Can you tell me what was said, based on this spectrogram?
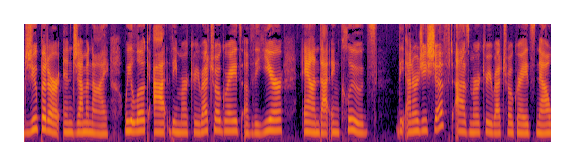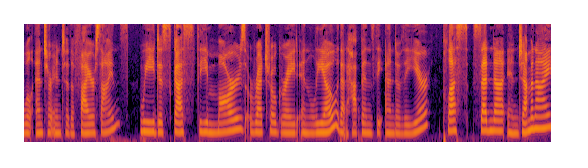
Jupiter in Gemini, we look at the Mercury retrogrades of the year, and that includes the energy shift as Mercury retrogrades now will enter into the fire signs. We discuss the Mars retrograde in Leo that happens the end of the year, plus Sedna in Gemini,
